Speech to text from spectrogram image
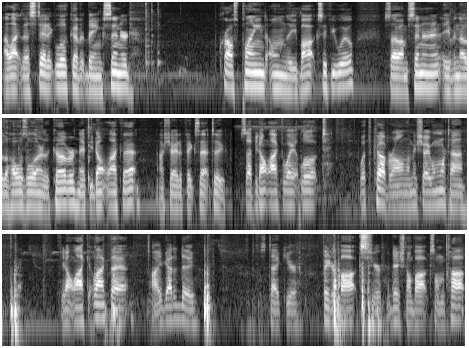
I like the aesthetic look of it being centered cross-planed on the box if you will. So I'm centering it even though the hole's a little under the cover and if you don't like that I'll show you to fix that too. So if you don't like the way it looked with the cover on let me show you one more time. If you don't like it like that all you got to do is take your feeder box your additional box on the top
